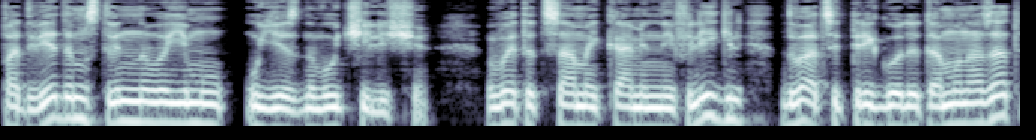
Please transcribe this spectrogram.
подведомственного ему уездного училища. В этот самый каменный флигель 23 года тому назад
